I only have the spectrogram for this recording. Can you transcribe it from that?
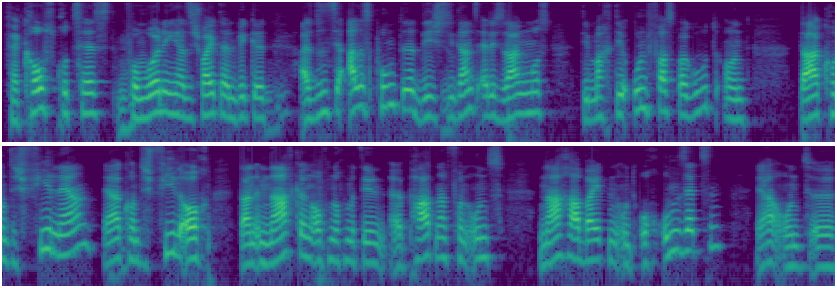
Verkaufsprozess mhm. vom Wording her sich weiterentwickelt. Mhm. Also das sind ja alles Punkte, die ich ja. ganz ehrlich sagen muss, die macht dir unfassbar gut und da konnte ich viel lernen, ja, mhm. konnte ich viel auch dann im Nachgang auch noch mit den äh, Partnern von uns nacharbeiten und auch umsetzen, ja, und äh,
